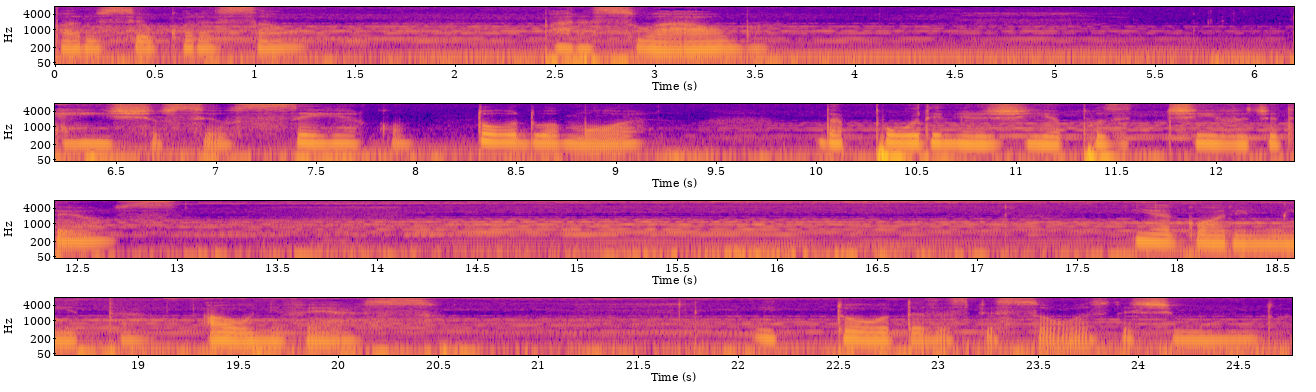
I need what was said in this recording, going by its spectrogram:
para o seu coração, para a sua alma Enche o seu ser com todo o amor da pura energia positiva de Deus. E agora imita ao universo e todas as pessoas deste mundo.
